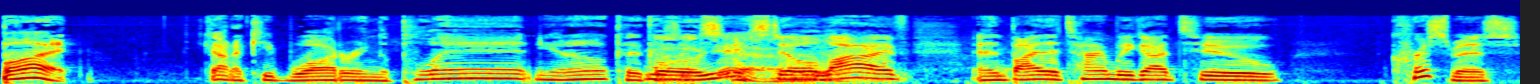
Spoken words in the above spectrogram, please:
But got to keep watering the plant, you know, because Well, it's, yeah, it's still yeah. alive. And by the time we got to Christmas,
